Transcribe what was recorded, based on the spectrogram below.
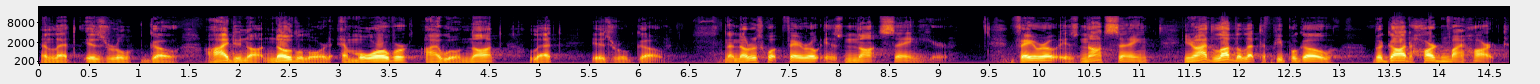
and let Israel go? I do not know the Lord, and moreover, I will not let Israel go. Now, notice what Pharaoh is not saying here. Pharaoh is not saying, You know, I'd love to let the people go, but God hardened my heart.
